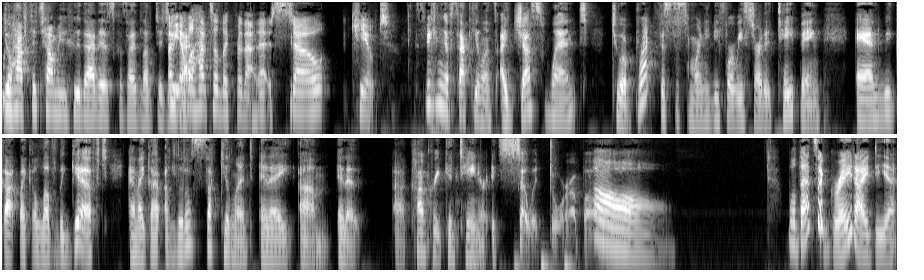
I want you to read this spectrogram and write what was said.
You'll have to tell me who that is because I'd love to do Oh, yeah, that. we'll have to look for that. That is so cute. Speaking of succulents, I just went to a breakfast this morning before we started taping and we got like a lovely gift and I got a little succulent in a um in a, a concrete container. It's so adorable. Oh. Well, that's a great idea.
